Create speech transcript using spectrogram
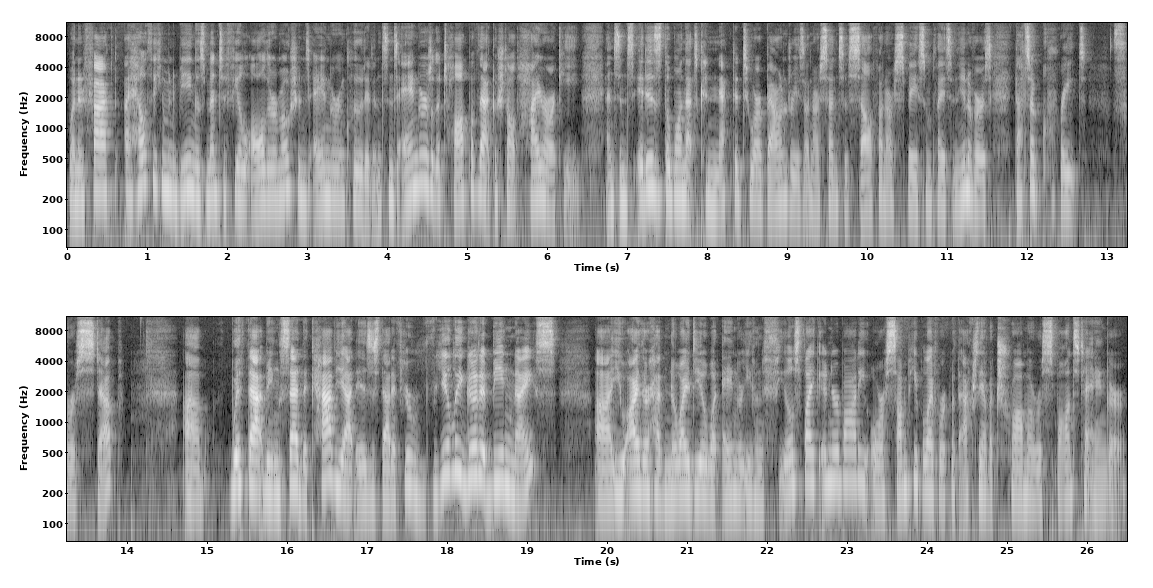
When in fact, a healthy human being is meant to feel all their emotions, anger included. And since anger is at the top of that Gestalt hierarchy, and since it is the one that's connected to our boundaries and our sense of self and our space and place in the universe, that's a great first step. Uh, with that being said, the caveat is, is that if you're really good at being nice, uh, you either have no idea what anger even feels like in your body, or some people I've worked with actually have a trauma response to anger.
